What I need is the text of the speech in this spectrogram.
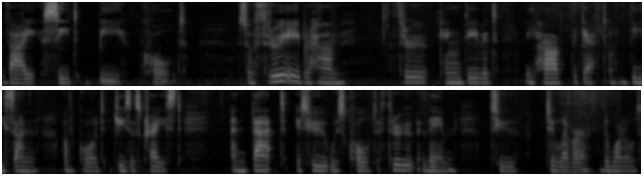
thy seed be called. So through Abraham, through King David, we have the gift of the Son of God, Jesus Christ, and that is who was called through them to deliver the world.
